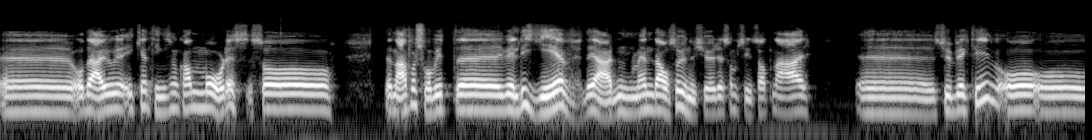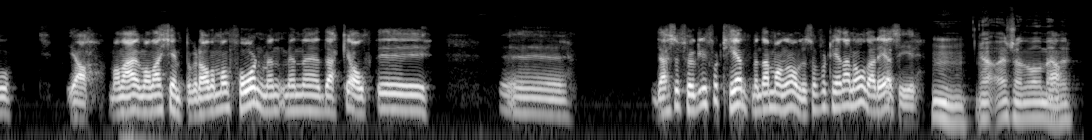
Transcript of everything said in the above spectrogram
Uh, Og det er jo ikke en ting som kan måles. så den er for så vidt uh, veldig gjev, det er den. Men det er også hundekjørere som syns at den er uh, subjektiv. Og, og ja, man er, man er kjempeglad når man får den, men, men det er ikke alltid Det er selvfølgelig fortjent, men det er mange andre som fortjener nå. Det er det jeg sier. Mm, ja, jeg skjønner hva du mener. Eh,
